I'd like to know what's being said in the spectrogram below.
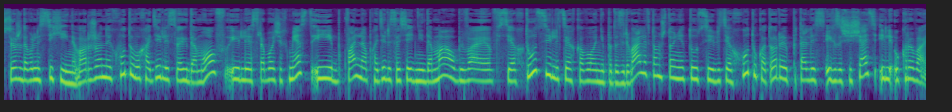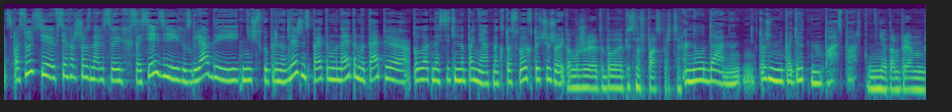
все же довольно стихийно. Вооруженные хуту выходили из своих домов или с рабочих мест и буквально обходили соседние дома, убивая всех тутси или тех, кого они подозревали в том, что они тутси, или тех хуту, которые пытались их защищать или укрывать. По сути, все хорошо знали своих соседей, их взгляды и этническую принадлежность, поэтому на этом этапе было относительно понятно, кто свой, кто чужой. Там уже это было написано в паспорте. Ну да, но никто же не пойдет на паспорт. Нет, там прям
